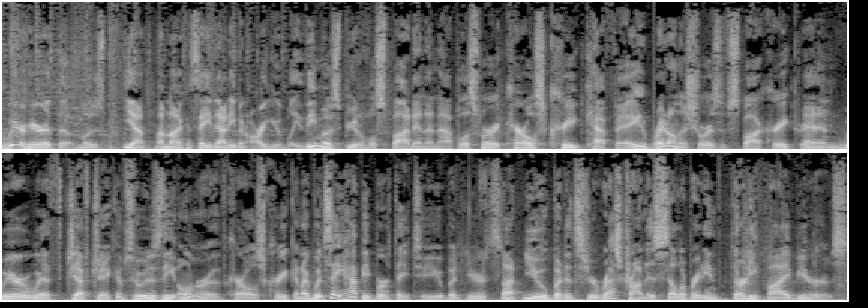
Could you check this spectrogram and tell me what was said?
We are here at the most, yeah, I'm not going to say not even arguably, the most beautiful spot in Annapolis. We're at Carrol's Creek Cafe, right on the shores of Spa Creek. And we're with Jeff Jacobs, who is the owner of Carrol's Creek. And I would say happy birthday to you, but it's not you, but it's your restaurant is celebrating 35 years.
